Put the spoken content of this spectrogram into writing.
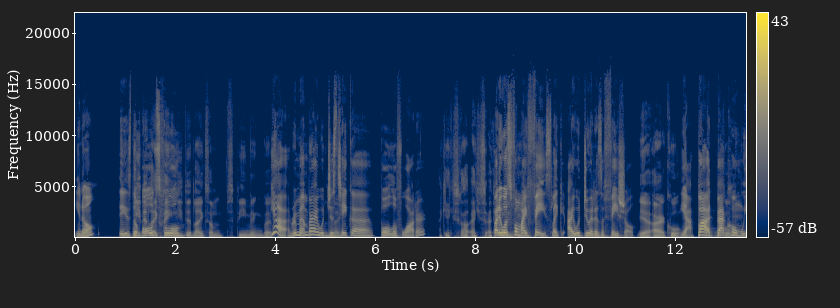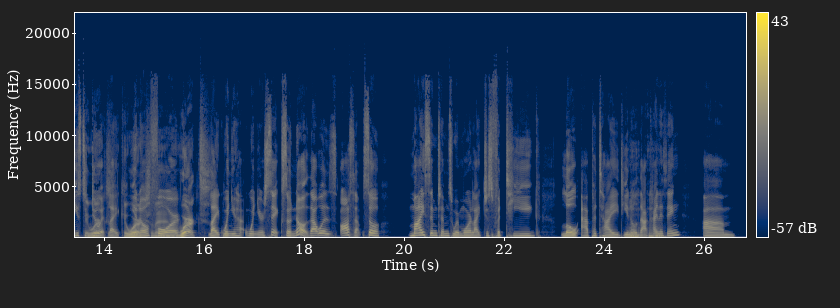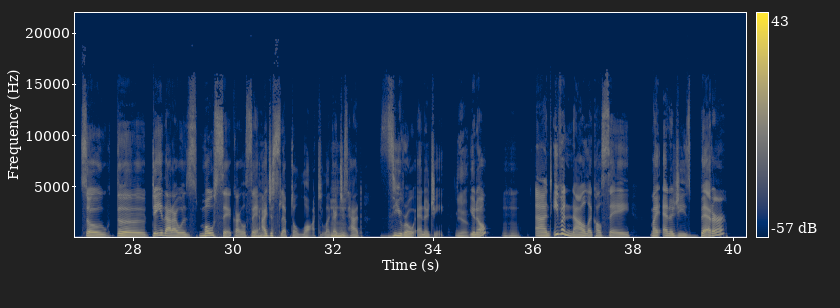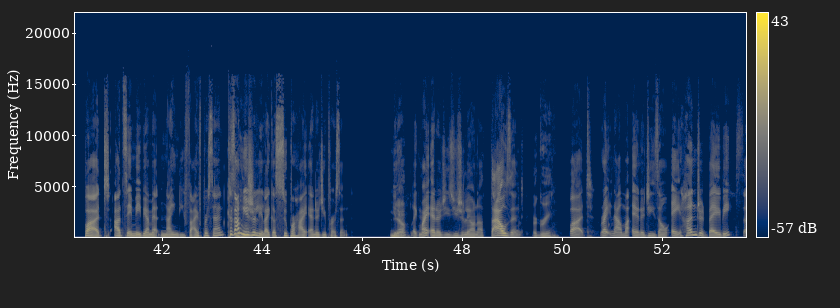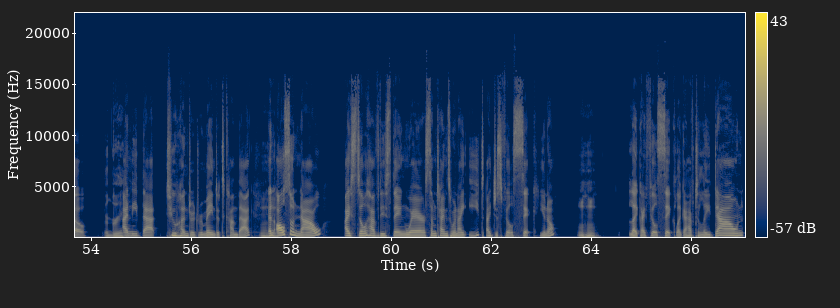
you know, there's the We did old like fa- school. you did like some steaming, but yeah. Remember, I would just like- take a bowl of water, I, guess- I, but it was for my face. Like I would do it as a facial. Yeah. All right. Cool. Yeah, but back Cool. home we used to It do works. it like It works, you know man. for it works. like when you ha- when you're sick. So no, that was awesome. So my symptoms were more like just fatigue, low appetite, you know, Mhm, that kind mhm. of thing. Um so the day that I was most sick, I will say Mhm. I just slept a lot. Like I just Mhm. had zero energy, Yeah. you know? Mm-hmm. And even now, like I'll say my energy is better, but I'd say maybe I'm at 95% because I'm Mhm. usually like a super high energy person, you yeah. know? Like my energy is usually on a thousand, Agree. but right now my energy's on 800, baby. So Agree. I need that 200 remainder to come back. Mhm. And also now, I still have this thing where sometimes when I eat, I just feel sick, you know? mm-hmm. Like I feel sick, like I have to lay down,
